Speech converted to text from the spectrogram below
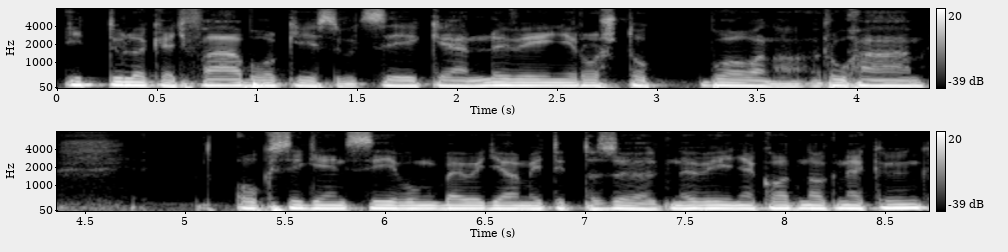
Itt ülök egy fából készült széken, növényi rostokból van a ruhám, oxigént szívunk be, ugye, amit itt a zöld növények adnak nekünk,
